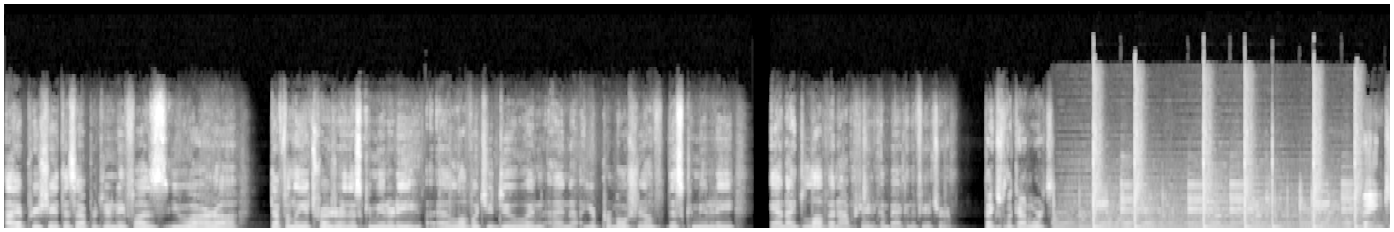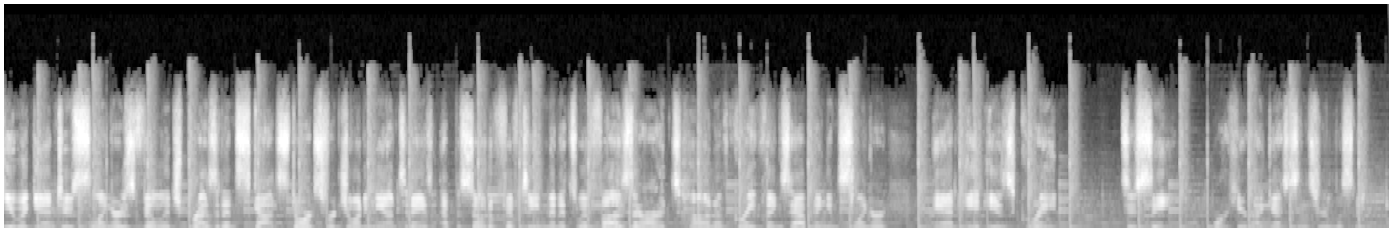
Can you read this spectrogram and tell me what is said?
I appreciate this opportunity, Fuzz. You are uh, definitely a treasure in this community. I love what you do and, and your promotion of this community. And I'd love an opportunity to come back in the future. Thanks for the kind words. Thank you again to Slingers Village President Scott Storts for joining me on today's episode of 15 Minutes with Fuzz. There are a ton of great things happening in Slinger, and it is great to see or hear, I guess, since you're listening.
